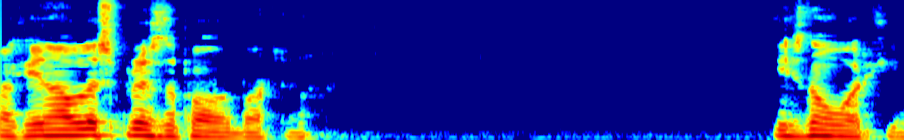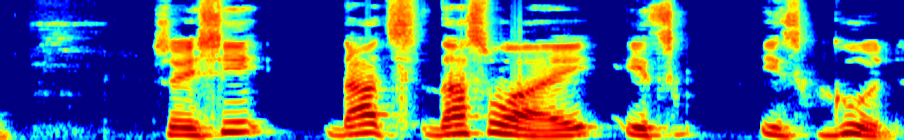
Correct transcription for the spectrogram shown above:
Okay, now let's press the power button. It's not working. So you see, that's that's why it's it's good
